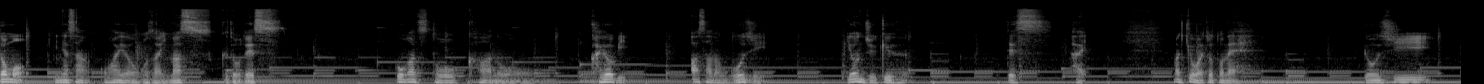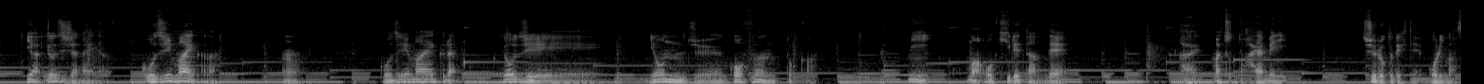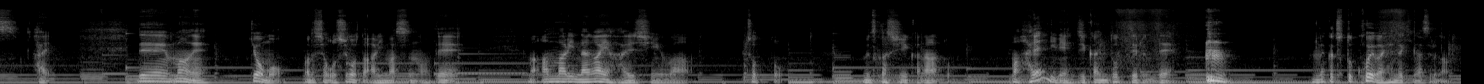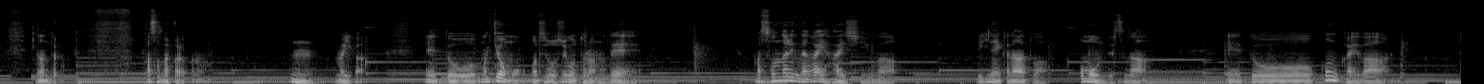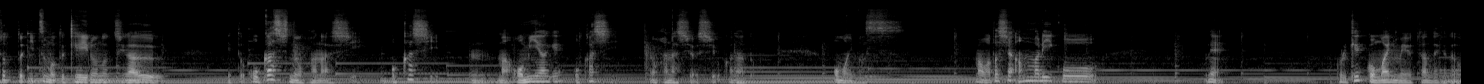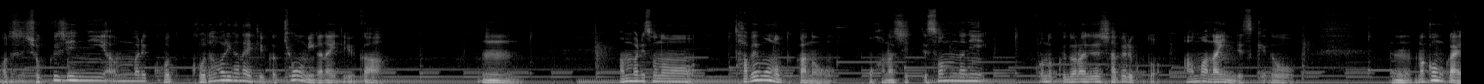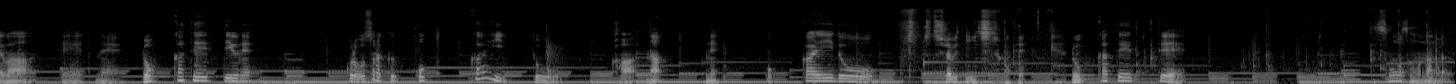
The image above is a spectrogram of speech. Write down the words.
どうも、皆さんおはようございます。工藤です。5月10日の火曜日、朝の5時49分です。はい。まあ今日はちょっとね、4時、いや、4時じゃないな。5時前かな。うん。5時前くらい。4時45分とかに、まあ起きれたんで、はい。まあちょっと早めに収録できております。はい。で、まあね、今日も私はお仕事ありますので、まあ、あんまり長い配信はちょっと難しいかなと。まあ、早いね、時間に撮ってるんで、なんかちょっと声が変な気がするな。なんだろう。朝だからかな。うん、まあいいか。えっ、と、まあ今日も私お仕事なので、まあそんなに長い配信はできないかなとは思うんですが、えっ、と、今回はちょっといつもと毛色の違う、えっと、お菓子の話、お菓子？うん、まあ、お土産、お菓子の話をしようかなと思います。まあ、私あんまりこう、ね、これ結構前にも言ったんだけど、私食事にあんまりここだわりがないというか、興味がないというか、うん、あんまりその、食べ物とかのお話ってそんなにこのクドラジで喋ることあんまないんですけど、うん、まあ、今回は、えっ、とね、六花亭っていうね、これおそらく北海道かな？ね。北海道、ちょちょっと調べていい？ちょっと待って。六花亭って、そもそもなんだ？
